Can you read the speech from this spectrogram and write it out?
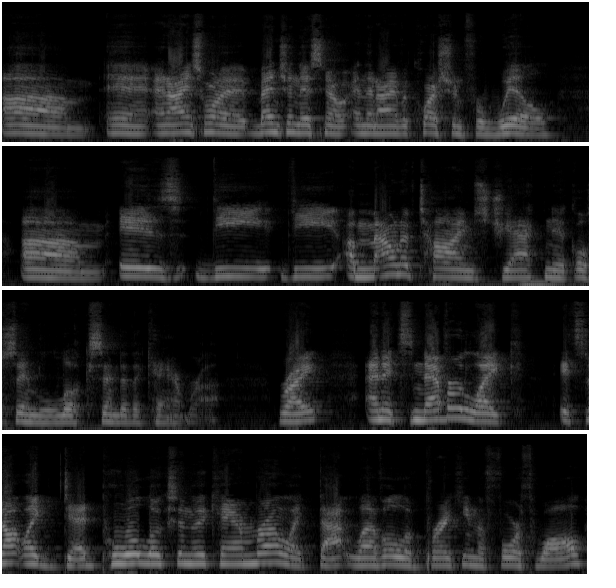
Um, and, and I just want to mention this note, and then I have a question for Will. Um, is the the amount of times Jack Nicholson looks into the camera, right? And it's never like it's not like Deadpool looks into the camera, like that level of breaking the fourth wall,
